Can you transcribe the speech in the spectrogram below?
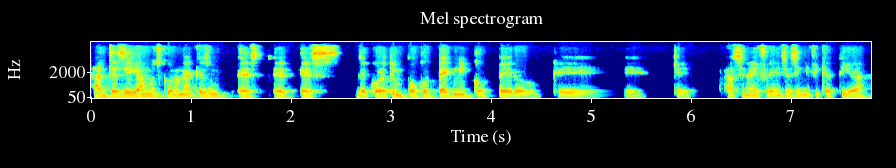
antes sigamos con una que es, un, es, es, de corte un poco técnico, pero que, que hace una diferencia significativa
